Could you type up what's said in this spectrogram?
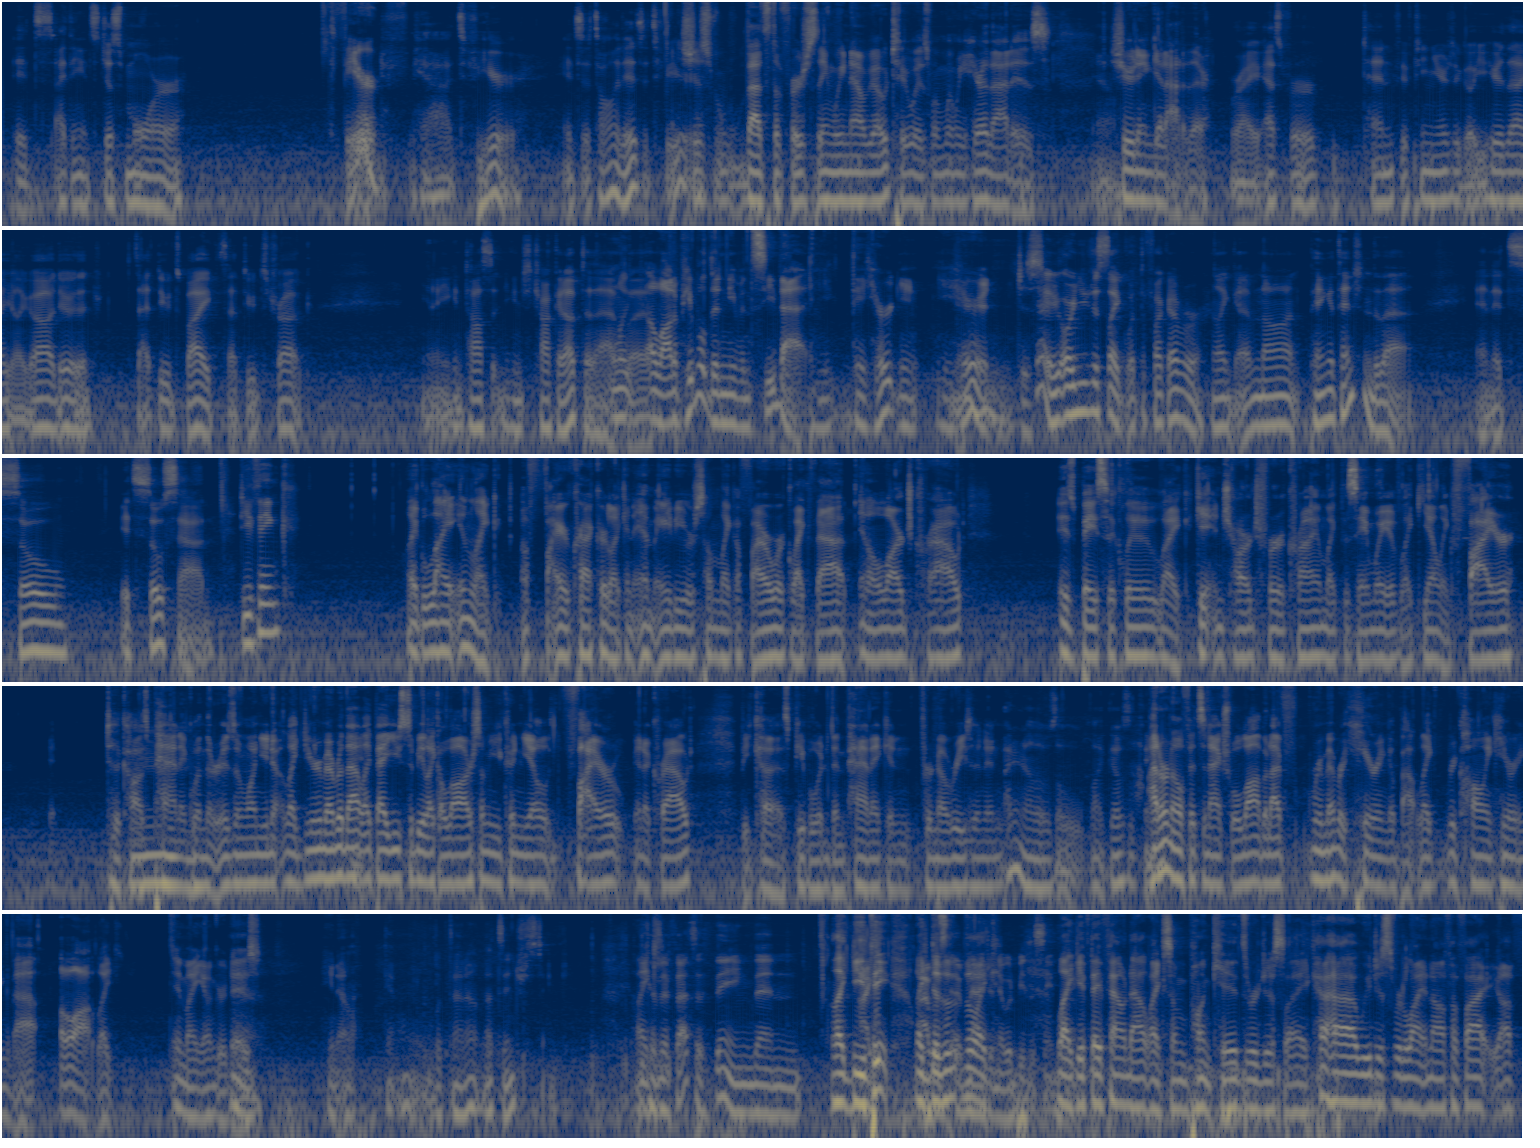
it's. I think it's just more. fear. Yeah, it's fear. It's it's all it is. It's fear. It's just that's the first thing we now go to is when, when we hear that is Yeah. shooting, get out of there. Right. As for 10, 15 years ago, you hear that, you're like, oh, dude, it's that dude's bike, it's that dude's truck. You know, you can toss it, you can just chalk it up to that. Well, but a lot of people didn't even see that, and you, they heard you. You hear it, just yeah, or you just like, what the fuck ever. Like, I'm not paying attention to that. And it's so, it's so sad. Do you think, like lighting like a firecracker, like an M80 or something, like a firework like that in a large crowd, is basically like getting charged for a crime, like the same way of like yelling fire to cause panic when mm. there isn't one? You know, like do you remember that? Like that used to be like a law or something. You couldn't yell fire in a crowd because people would then panic and for no reason and I didn't know that was a, like, that was a thing. I don't know if it's an actual law, but I've remember hearing about like recalling hearing that a lot, like in my younger days. You know, Yeah, I'm gonna look that up. That's interesting. like because if that's a thing, then like do you I- think like I does it like it would be the same like thing. if they found out like some punk kids were just like haha we just were lighting off a fire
